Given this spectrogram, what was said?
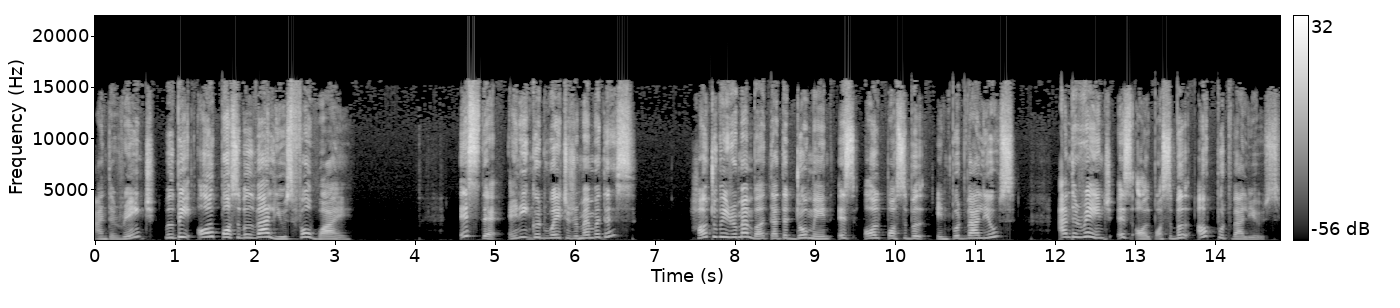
and the range will be all possible values for y. Is there any good way to remember this? How do we remember that the domain is all possible input values and the range is all possible output values?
